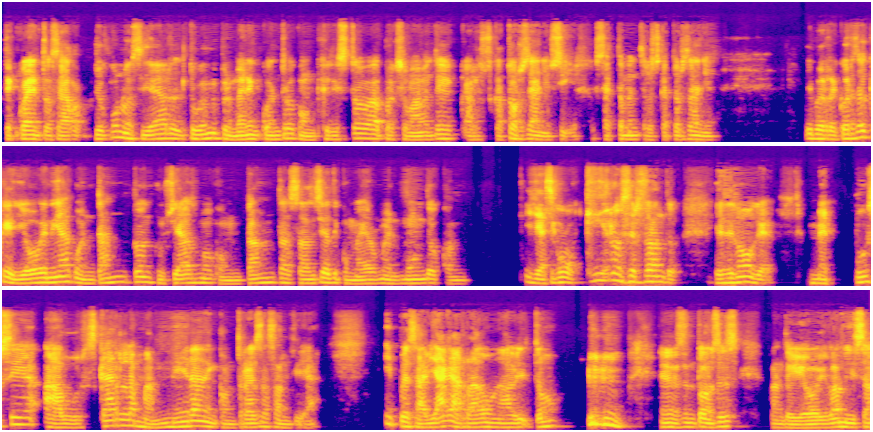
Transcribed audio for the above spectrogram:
te cuento, o sea, yo conocía, tuve mi primer encuentro con Cristo aproximadamente a los 14 años, sí, exactamente a los 14 años. Y pues recuerdo que yo venía con tanto entusiasmo, con tantas ansias de comerme el mundo, con y así como, quiero ser santo. Y así como que me puse a buscar la manera de encontrar esa santidad. Y pues había agarrado un hábito en ese entonces, cuando yo iba a misa,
